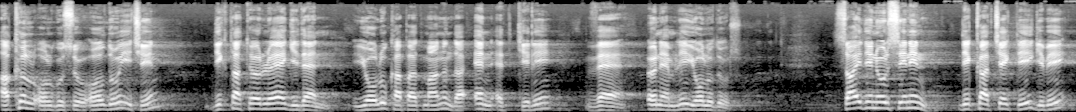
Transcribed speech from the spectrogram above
akıl olgusu olduğu için diktatörlüğe giden yolu kapatmanın da en etkili ve önemli yoludur. Said Nursi'nin dikkat çektiği gibi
